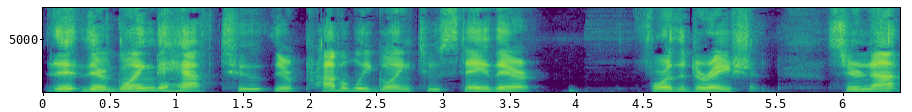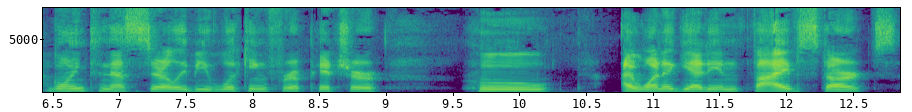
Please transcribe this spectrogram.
they're going to have to, they're probably going to stay there for the duration. So you're not going to necessarily be looking for a pitcher who I want to get in five starts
